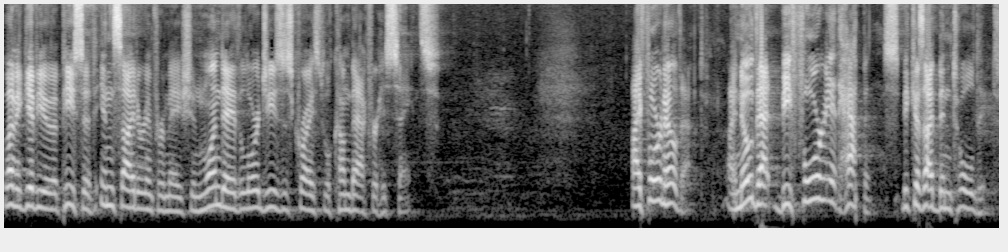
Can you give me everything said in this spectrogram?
Let me give you a piece of insider information. One day, the Lord Jesus Christ will come back for his saints. I foreknow that. I know that before it happens because I've been told it.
